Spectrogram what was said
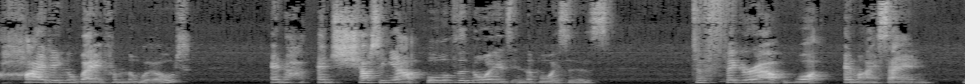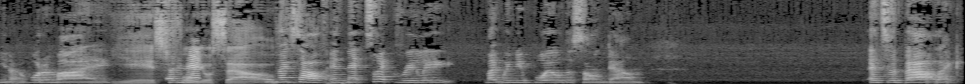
hiding away from the world and and shutting out all of the noise in the voices to figure out what am I saying? You know, what am I yes, And for yourself. for myself? And that's like really like when you boil the song down, it's about like,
